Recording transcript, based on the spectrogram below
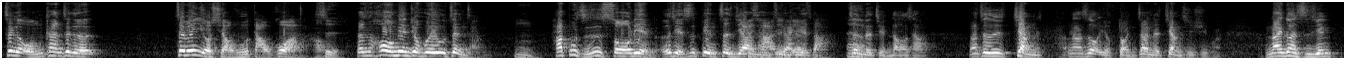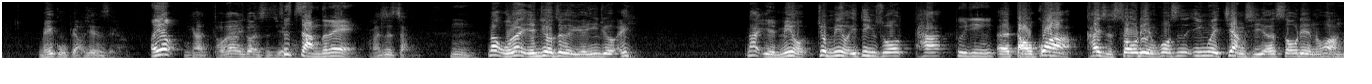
这个，我们看这个这边有小幅倒挂了哈，是，但是后面就恢复正常。嗯，它不只是收敛，而且是变正价差越来越大，正的剪刀差。那这是降，那时候有短暂的降息循环，那一段时间美股表现是怎样？哎呦，你看同样一段时间是涨的嘞，还是涨。嗯，那我在研究这个原因就，就哎。那也没有，就没有一定说它不一定，呃，倒挂开始收敛，或是因为降息而收敛的话，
